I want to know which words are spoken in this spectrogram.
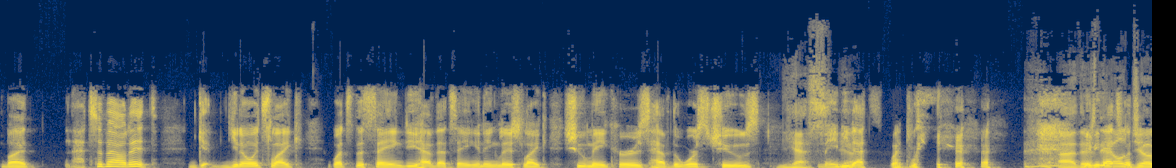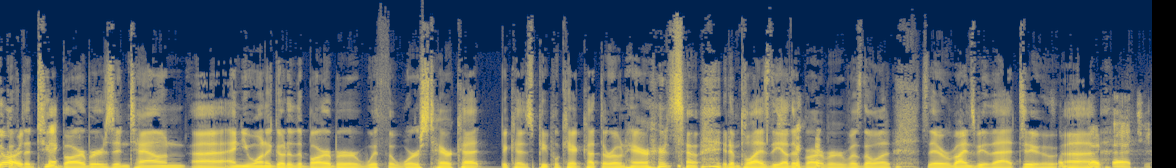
But that's about it you know, it's like what's the saying? Do you have that saying in English? Like shoemakers have the worst shoes. Yes, maybe yeah. that's what we. uh, there's Maybe the old joke of the two barbers in town, uh, and you want to go to the barber with the worst haircut because people can't cut their own hair. so it implies the other barber was the one. So it reminds me of that too. Uh, like that. Yeah.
